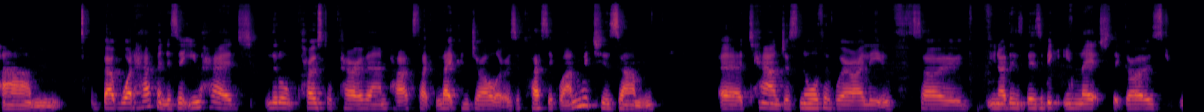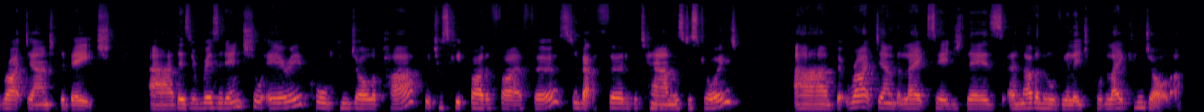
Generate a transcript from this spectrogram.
Um, but what happened is that you had little coastal caravan parks like Lake Conjola is a classic one, which is um, a town just north of where I live. So you know, there's there's a big inlet that goes right down to the beach. Uh, there's a residential area called Conjola Park, which was hit by the fire first, and about a third of the town was destroyed. Uh, but right down at the lake's edge, there's another little village called Lake Conjola,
